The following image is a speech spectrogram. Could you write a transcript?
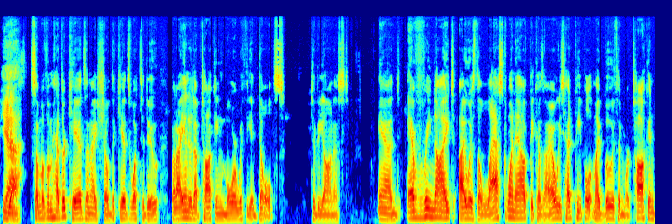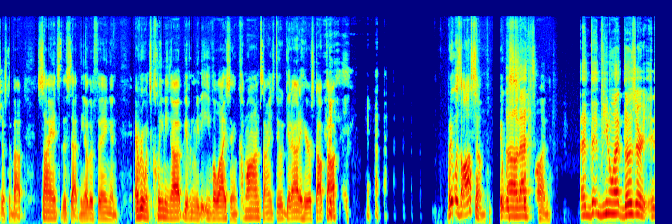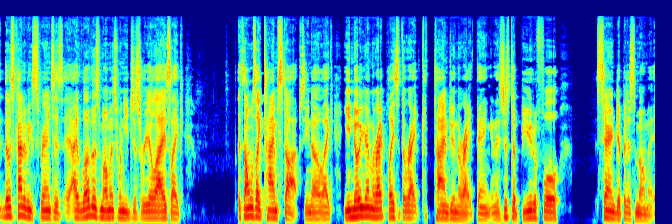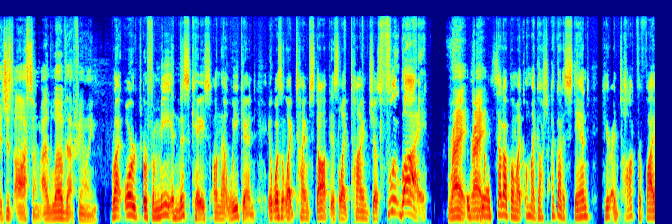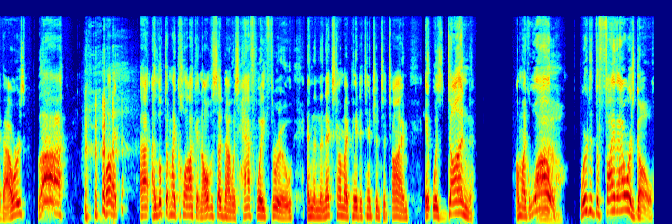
yeah some of them had their kids, and I showed the kids what to do. But I ended up talking more with the adults, to be honest. And every night I was the last one out because I always had people at my booth and we're talking just about science, this, that, and the other thing. And everyone's cleaning up, giving me the evil eye, saying, Come on, science dude, get out of here, stop talking. but it was awesome. It was Oh, so that's- fun. Uh, you know what those are those kind of experiences i love those moments when you just realize like it's almost like time stops, you know, like you know you're in the right place at the right time doing the right thing. And it's just a beautiful serendipitous moment. It's just awesome. I love that feeling. Right. Or or for me in this case on that weekend, it wasn't like time stopped. It's like time just flew by. Right, It's- right. When I set up, I'm like, oh my gosh, I've got to stand here and talk for five hours. Ah! But I I looked at my clock and all of a sudden I was halfway through. And then the next time I paid attention to time, it was done. I'm like, wow, Wow. where did the five hours go?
